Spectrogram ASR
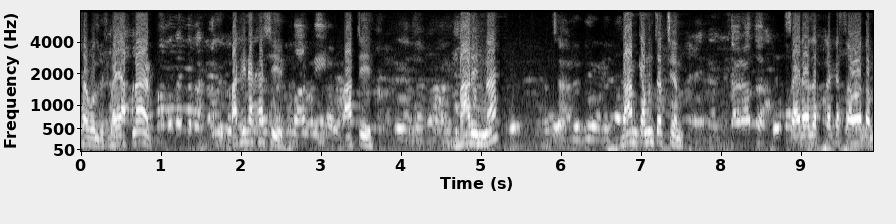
ছাগল দিচ্ছে। ভাই আপনার? পাটি না খাসি? পাটি। বাড়ির না? আচ্ছা। দাম কেমন চাচ্ছেন? চার হাজার টাকা চাওয়া দাম।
